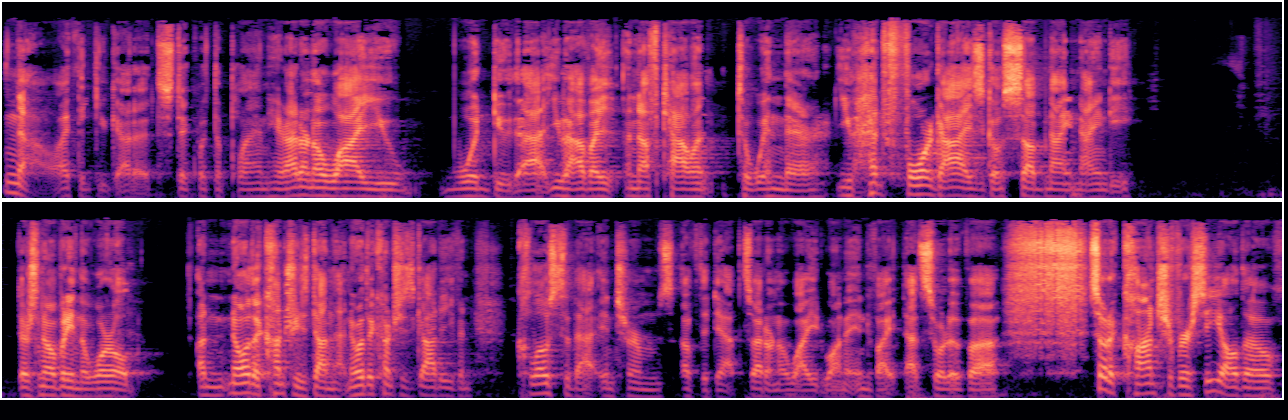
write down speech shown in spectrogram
No, I think you got to stick with the plan here. I don't know why you would do that. You have a, enough talent to win there. You had four guys go sub 990. There's nobody in the world. Uh, no other country's done that. No other country's got even close to that in terms of the depth. So I don't know why you'd want to invite that sort of uh, sort of controversy. Although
